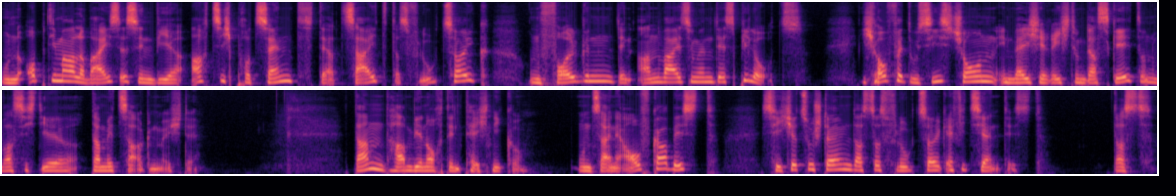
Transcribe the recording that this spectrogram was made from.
Und optimalerweise sind wir 80% der Zeit das Flugzeug und folgen den Anweisungen des Pilots. Ich hoffe, du siehst schon, in welche Richtung das geht und was ich dir damit sagen möchte. Dann haben wir noch den Techniker. Und seine Aufgabe ist, sicherzustellen, dass das Flugzeug effizient ist. Dass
